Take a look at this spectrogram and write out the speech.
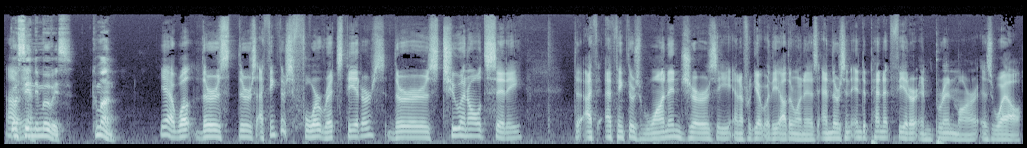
go Oh, see yeah. indie movies. Come on. Yeah, well, there's there's I think there's four Ritz theaters. There's two in Old City. I, th- I think there's one in Jersey, and I forget where the other one is. And there's an independent theater in Bryn Mawr as well.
